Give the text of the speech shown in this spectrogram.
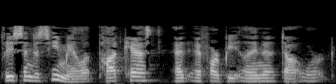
please send us email at podcast at frbatlanta.org.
